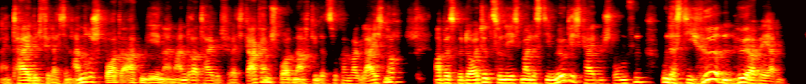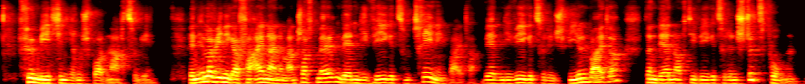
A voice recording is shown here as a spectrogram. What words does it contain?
Ein Teil wird vielleicht in andere Sportarten gehen, ein anderer Teil wird vielleicht gar keinem Sport nachgehen, dazu kommen wir gleich noch. Aber es bedeutet zunächst mal, dass die Möglichkeiten schrumpfen und dass die Hürden höher werden, für Mädchen ihrem Sport nachzugehen. Wenn immer weniger Vereine eine Mannschaft melden, werden die Wege zum Training weiter, werden die Wege zu den Spielen weiter, dann werden auch die Wege zu den Stützpunkten,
